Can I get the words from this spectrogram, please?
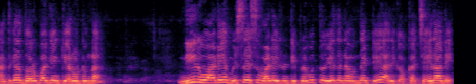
అంతకన్నా దౌర్భాగ్యం ఇంకేముంటుందా నీరు వాడే మిసైల్స్ వాడేటువంటి ప్రభుత్వం ఏదైనా ఉందంటే అది ఒక చైనానే.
